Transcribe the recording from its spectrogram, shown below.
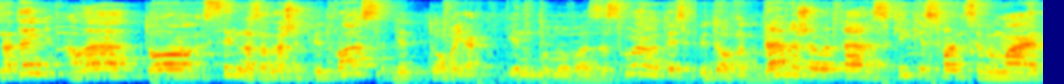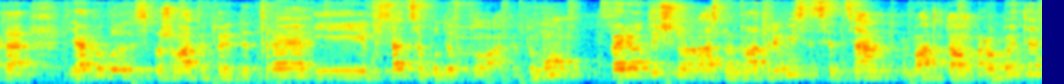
на день, але то сильно залежить від вас, від того, як він буде у вас засвоюватись, від того, де ви живете, скільки сонця ви маєте, як ви будете споживати той D3, і все це буде впливати. Тому періодично, раз на 2-3 місяці, це варто робити.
